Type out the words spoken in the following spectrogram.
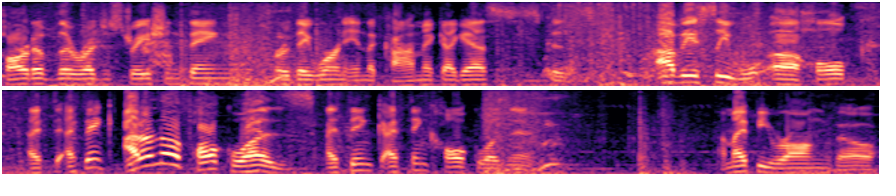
part of the registration thing, or they weren't in the comic, I guess, because obviously uh, Hulk. I, th I think I don't know if Hulk was. I think I think Hulk wasn't. I might be wrong though.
